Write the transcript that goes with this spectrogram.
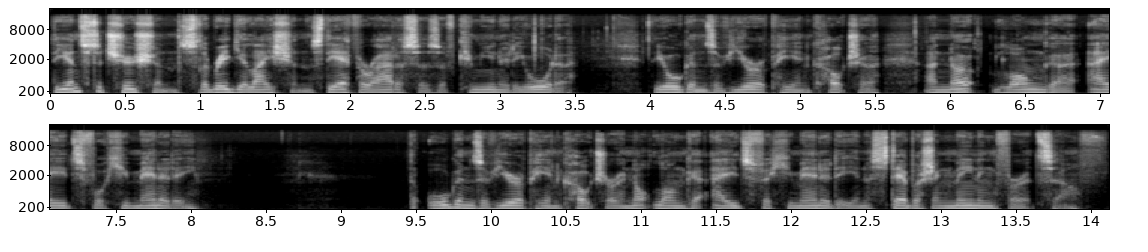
The institutions, the regulations, the apparatuses of community order, the organs of European culture are no longer aids for humanity. The organs of European culture are not longer aids for humanity in establishing meaning for itself.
